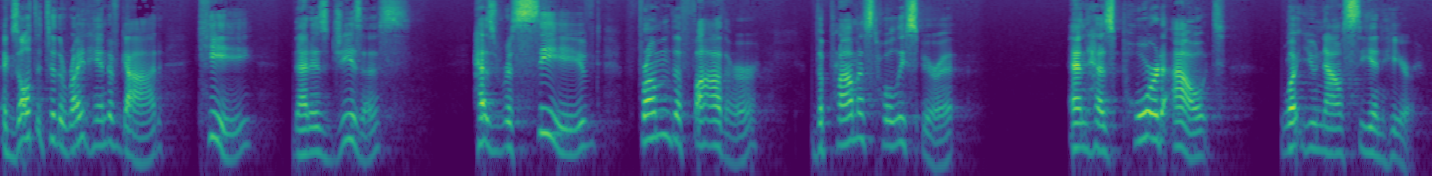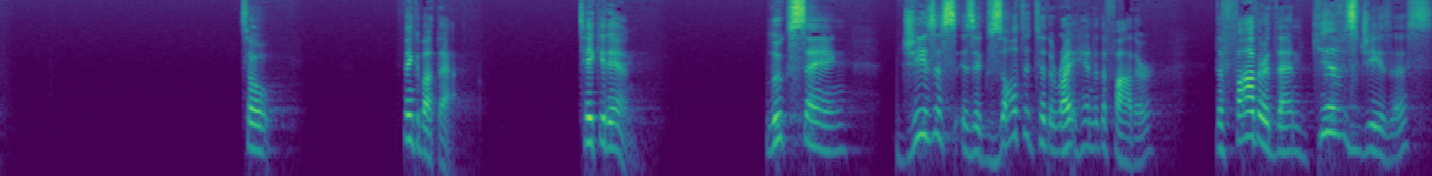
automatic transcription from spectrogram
Exalted to the right hand of God, he, that is Jesus, has received from the Father the promised Holy Spirit and has poured out what you now see and hear. So, think about that. Take it in. Luke's saying Jesus is exalted to the right hand of the Father. The Father then gives Jesus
